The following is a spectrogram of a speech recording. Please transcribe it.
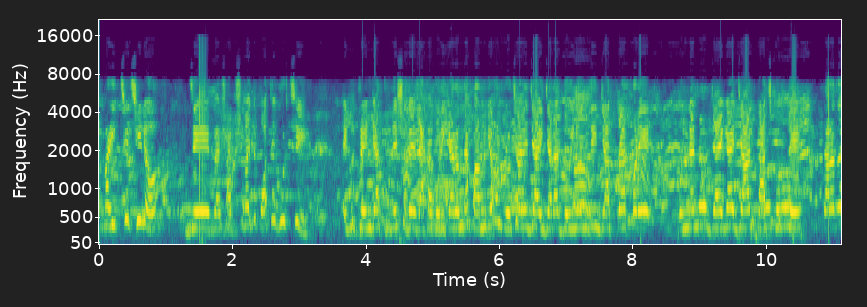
আমার ইচ্ছে ছিল যে সবসময় তো পথে ঘুরছি, একটু ট্রেন যাত্রীদের সাথে দেখা করি। কারণ দেখো, আমি যখন প্রচারে যাই, যারা দৈনন্দিন যাত্রা করে অন্যান্য জায়গায় যান কাজ করতে তারা তো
